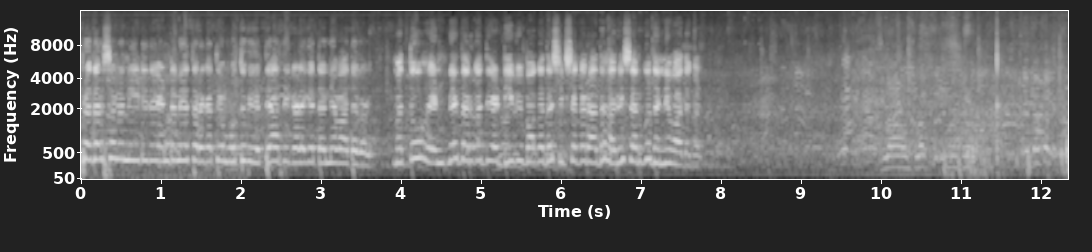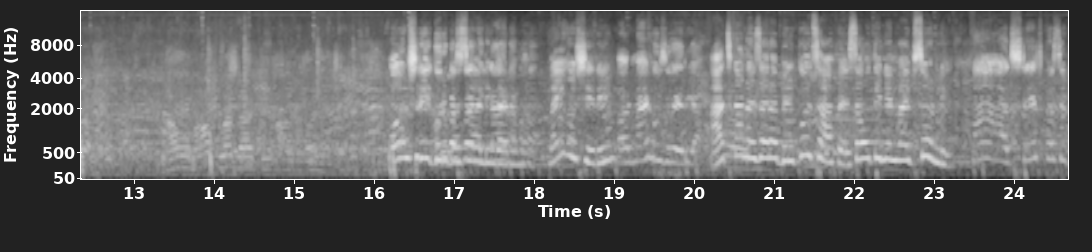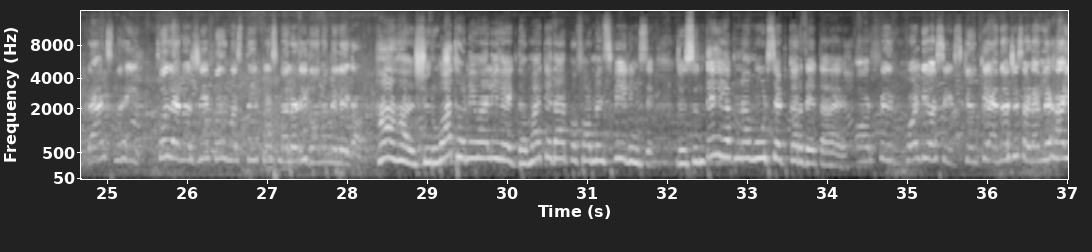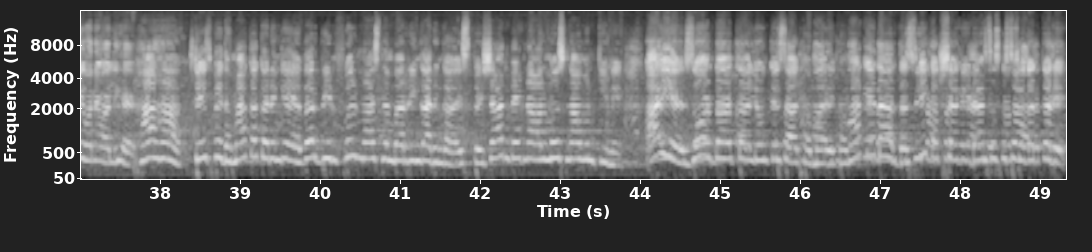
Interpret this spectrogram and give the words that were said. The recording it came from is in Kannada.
ಪ್ರದರ್ಶನ ನೀಡಿದ ಎಂಟನೇ ತರಗತಿಯ ಮುದ್ದು ವಿದ್ಯಾರ್ಥಿಗಳಿಗೆ ಧನ್ಯವಾದಗಳು ಮತ್ತು ಎಂಟನೇ ತರಗತಿಯ ಡಿ ವಿಭಾಗದ ಶಿಕ್ಷಕರಾದ ಹರೀಶ್ ಸರ್ಗೂ ಧನ್ಯವಾದಗಳು ओम श्री गुरु बसवलिंगा नमः मैं हूँ शिरीन और मैं हूँ जुवेरिया आज का नज़ारा बिल्कुल साफ है साउथ इंडियन वाइब्स ओनली हाँ आज स्टेज पर सिर्फ़ डांस नहीं फुल एनर्जी फुल मस्ती प्लस मेलोडी दोनों मिलेगा। हाँ हाँ शुरुआत होने वाली है एक धमाकेदार परफॉर्मेंस फीलिंग से जो सुनते ही अपना मूड सेट कर देता है। और फिर होल्ड योर सीट्स क्योंकि एनर्जी सडनली हाई होने वाली है। हाँ हाँ स्टेज पे धमाका करेंगे evergreen full mass number Ringa Ringa इस पे शान देखना ऑलमोस्ट नामुमकिन है। आइए जोरदार तालियों के साथ हमारे धमाकेदार दसवीं कक्षा के डांसर्स का स्वागत करें।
